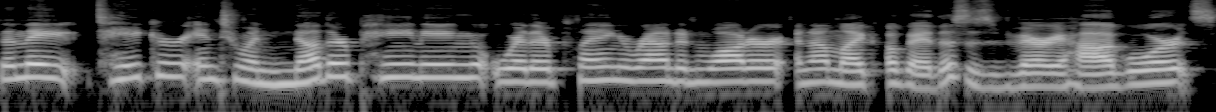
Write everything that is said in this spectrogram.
Then they take her into another painting where they're playing around in water and I'm like, "Okay, this is very Hogwarts.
